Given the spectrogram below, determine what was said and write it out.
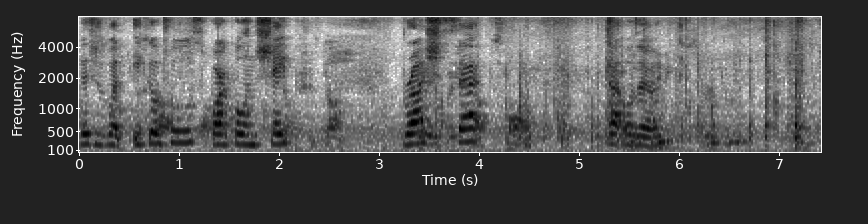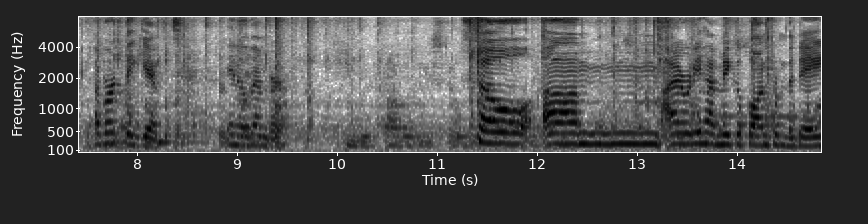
This is what Eco Tools Sparkle and Shape brush set. That was a a birthday gift in November. So, um, I already have makeup on from the day.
